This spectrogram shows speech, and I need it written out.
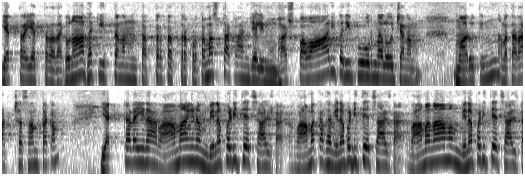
ఎత్ర ఎత్ర రఘునాథ కీర్తనం తత్ర తత్ర కృతమస్తకాంజలిం భాష్పవారి పరిపూర్ణలోచనం. మరుతిం అవతరాక్షసంతకం ఎక్కడైనా రామాయణం వినపడితే చాల్ట రామకథ వినపడితే చాల్ట రామనామం వినపడితే చాల్ట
